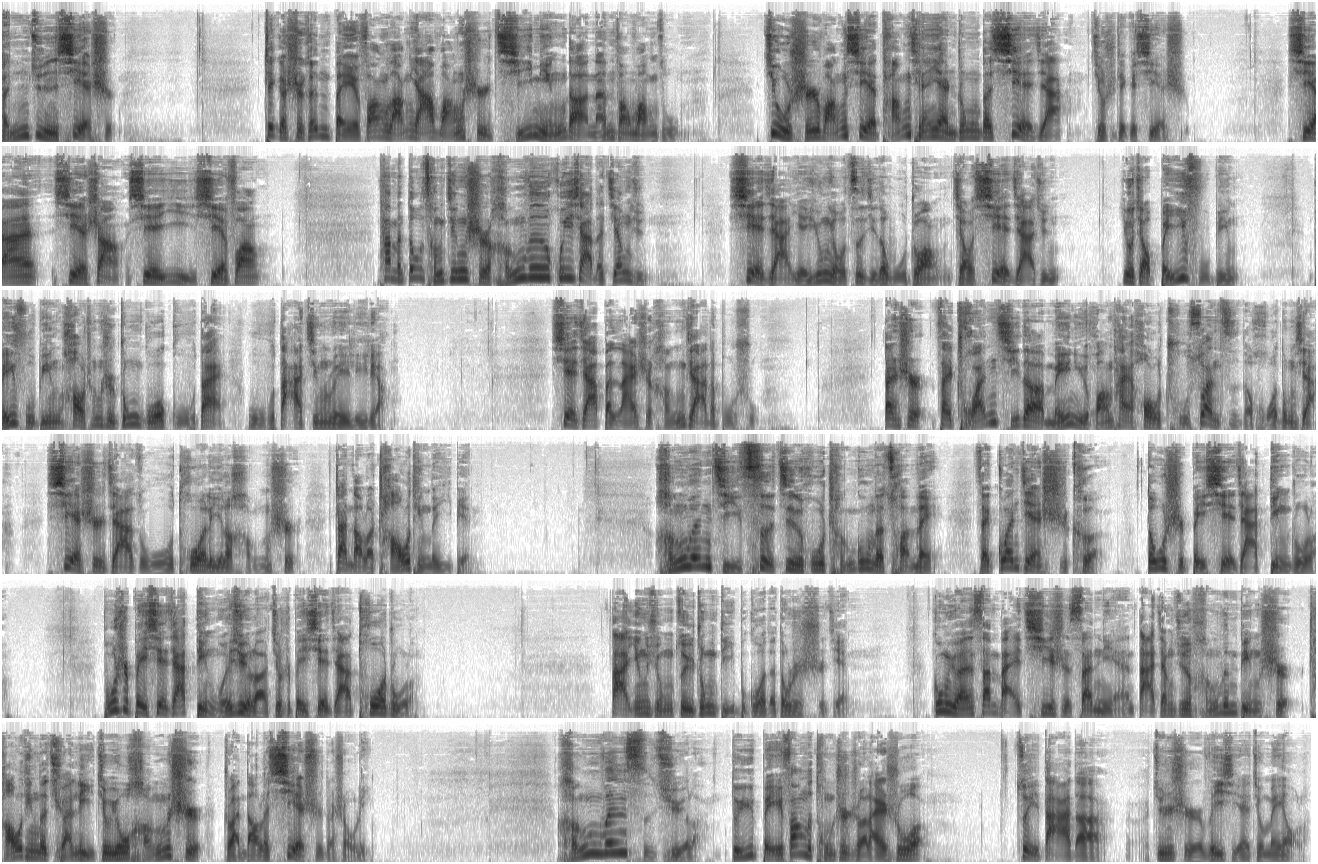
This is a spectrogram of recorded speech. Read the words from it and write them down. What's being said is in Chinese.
陈俊谢氏，这个是跟北方琅琊王氏齐名的南方望族。旧时王谢堂前燕中的谢家就是这个谢氏。谢安、谢尚、谢毅、谢方，他们都曾经是恒温麾下的将军。谢家也拥有自己的武装，叫谢家军，又叫北府兵。北府兵号称是中国古代五大精锐力量。谢家本来是恒家的部属，但是在传奇的美女皇太后楚算子的活动下，谢氏家族脱离了恒氏，站到了朝廷的一边。恒温几次近乎成功的篡位。在关键时刻，都是被谢家顶住了，不是被谢家顶回去了，就是被谢家拖住了。大英雄最终抵不过的都是时间。公元三百七十三年，大将军恒温病逝，朝廷的权力就由恒氏转到了谢氏的手里。恒温死去了，对于北方的统治者来说，最大的军事威胁就没有了。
